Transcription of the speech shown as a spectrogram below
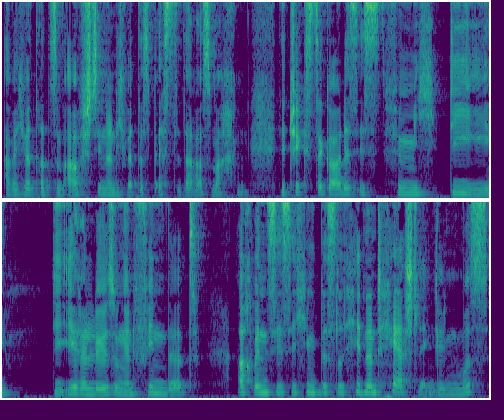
Aber ich werde trotzdem aufstehen und ich werde das Beste daraus machen. Die Trickster Goddess ist für mich die, die ihre Lösungen findet, auch wenn sie sich ein bisschen hin und her schlängeln muss,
